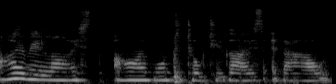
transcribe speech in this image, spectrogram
I realized I want to talk to you guys about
